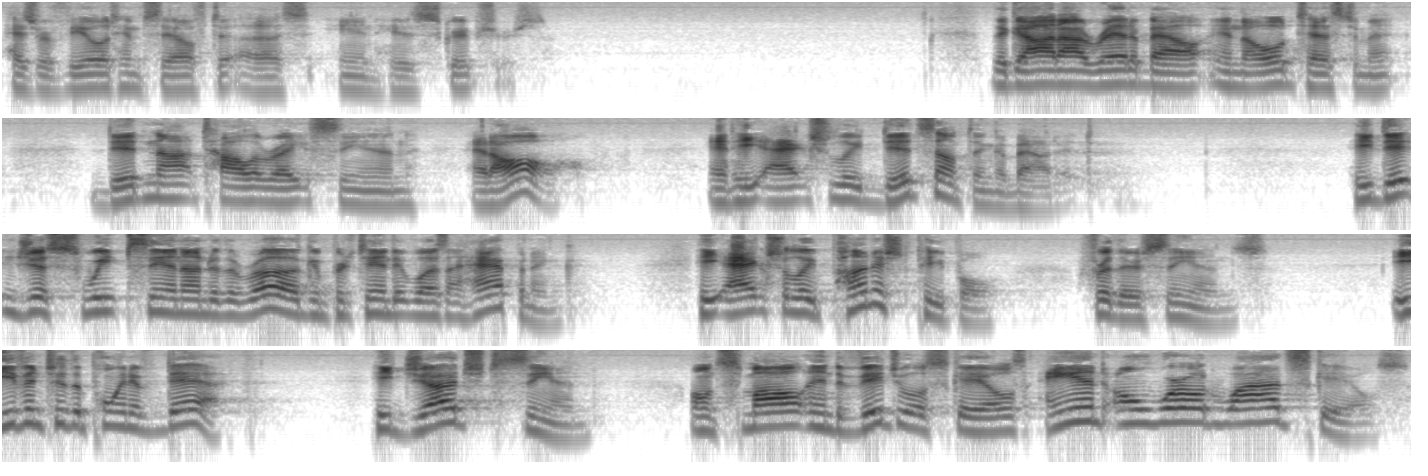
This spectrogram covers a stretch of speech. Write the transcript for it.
has revealed himself to us in his scriptures. The God I read about in the Old Testament did not tolerate sin at all, and he actually did something about it. He didn't just sweep sin under the rug and pretend it wasn't happening. He actually punished people for their sins, even to the point of death. He judged sin on small individual scales and on worldwide scales.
